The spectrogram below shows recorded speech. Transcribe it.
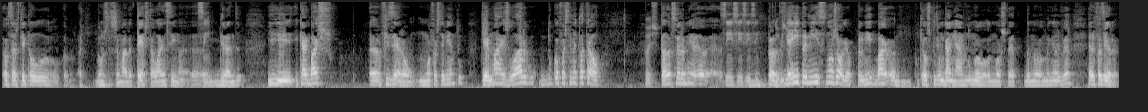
ou seja, ter aquele, uh, vamos chamar a testa lá em cima, grande, e, e cá em baixo fizeram um afastamento que é mais largo do que o afastamento lateral. Pois. Estás a perceber a minha. Uh, sim, sim, sim. sim. Pronto, e aí para mim isso não joga. Para mim, o que eles podiam ganhar no meu, no meu aspecto, da minha maneira de ver, era fazer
